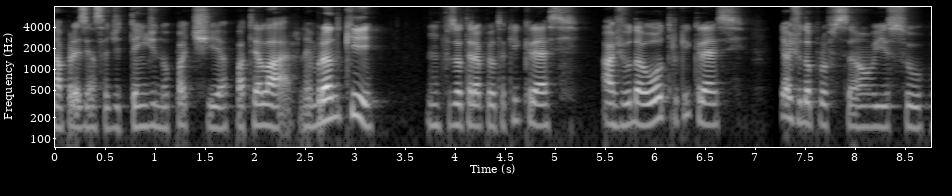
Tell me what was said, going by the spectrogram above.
na presença de tendinopatia patelar. Lembrando que um fisioterapeuta que cresce ajuda outro que cresce e ajuda a profissão, e isso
